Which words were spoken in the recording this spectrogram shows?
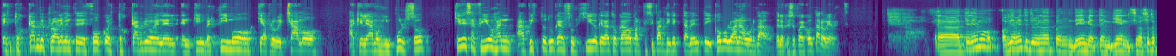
estos cambios probablemente de foco, estos cambios en, el, en qué invertimos, qué aprovechamos, a qué le damos impulso. ¿Qué desafíos han, has visto tú que han surgido, que te ha tocado participar directamente y cómo lo han abordado? De lo que se puede contar, obviamente. Uh, tenemos, obviamente, durante la pandemia también, si nosotros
